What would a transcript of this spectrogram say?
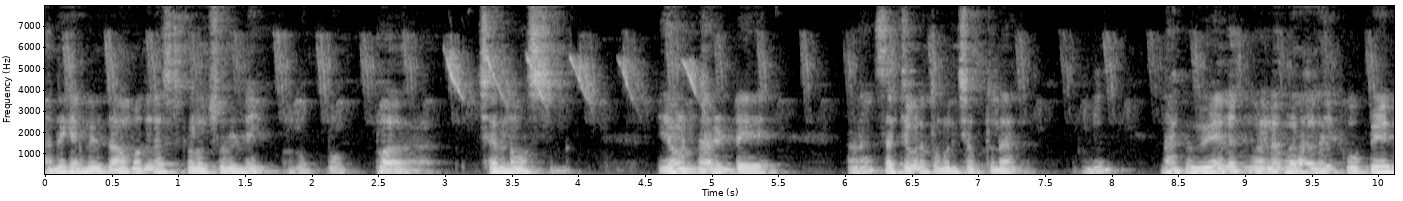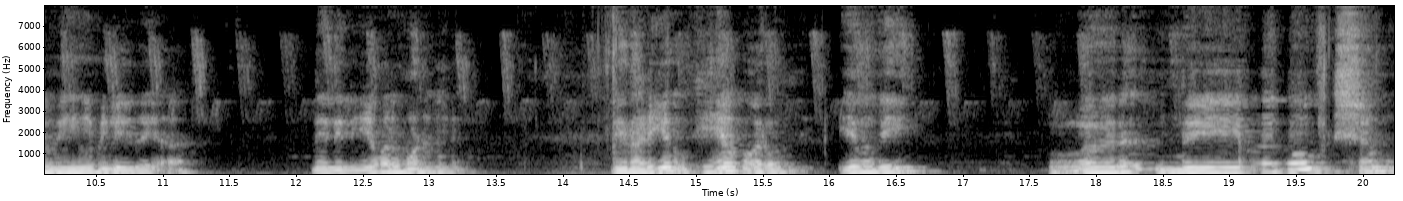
అందుకని మీరు దామోదర అష్టకంలో చూడండి. ఒక గొప్ప చరణం వస్తుంది. ఏమంటున్నారంటే సత్యవ్రతం అని చెప్తున్నారు. నాకు వేలకు వేల వరాల యొక్క ఉపయోగం ఏమీ లేదయ్యా. నేను నేను ఏ వరము అడగలేదు నేను అడిగేది ఒకే ఒక వరం ఉంది. यदि वरदेव मोक्षन्नमोक्षवदेव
